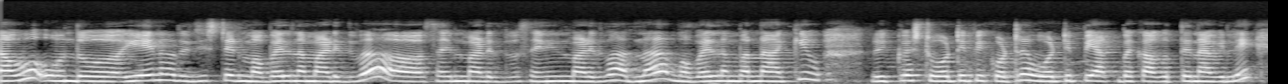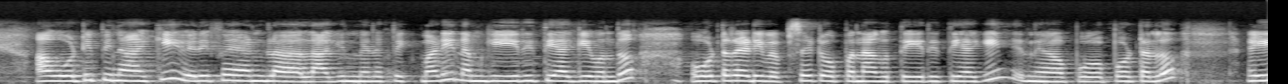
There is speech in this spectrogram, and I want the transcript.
ನಾವು ಒಂದು ಏನು ರಿಜಿಸ್ಟರ್ಡ್ ಮೊಬೈಲ್ನ ಮಾಡಿದ್ವೋ ಸೈನ್ ಮಾಡಿದ್ವು, ಸೈನ್ ಇನ್ ಮಾಡಿದ್ವೋ ಅದನ್ನ ಮೊಬೈಲ್ ನಂಬರ್ನ ಹಾಕಿ ರಿಕ್ವೆಸ್ಟ್ ಒ ಟಿ ಪಿ ಕೊಟ್ಟರೆ ಒ ಟಿ ಪಿ ಹಾಕಬೇಕಾಗುತ್ತೆ ನಾವಿಲ್ಲಿ. ಆ ಒ ಟಿ ಪಿನ ಹಾಕಿ ವೆರಿಫೈ ಆ್ಯಂಡ್ ಲಾಗಿನ್ ಮೇಲೆ ಕ್ಲಿಕ್ ಮಾಡಿ ನಮಗೆ ಈ ರೀತಿಯಾಗಿ ಒಂದು voter I D website open ಆಗುತ್ತೆ. ಈ ರೀತಿಯಾಗಿ ಪೋರ್ಟಲ್ಲು ಈ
